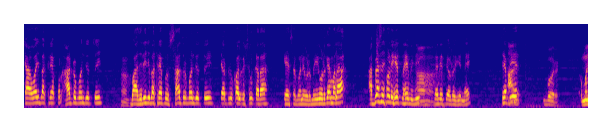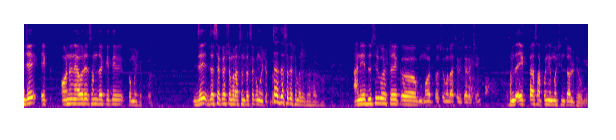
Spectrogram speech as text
शाळवाची भाकरी आपण आठ रुपये देतोय. हा. बाजरीची भाकरी आपण सात रुपये देतोय. त्यावर तुम्ही कॉल्क्युलेशन करा. की हिशोबाने एवढं म्हणजे एवढं काय मला अभ्यास एवढं येत नाही म्हणजे हा, हा, हा. गणित एवढं हे नाही. ते आपले आणि- बरं म्हणजे एक ऑन अन ॲव्हरेज समजा किती कमवू शकतो जे जसं कस्टमर असेल तसं कमवू शकतो जसं- जसं कसं माझं तसं होतंय. आणि दुसरी गोष्ट एक अं, महत्वाची मला अशी विचारायची समजा एक तास आपण ही मशीन चालू ठेवली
